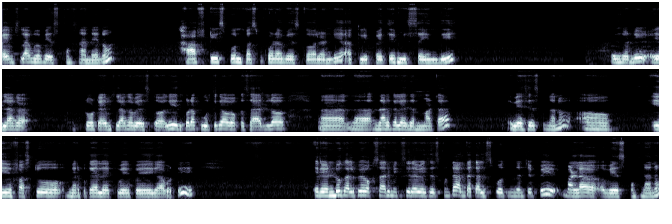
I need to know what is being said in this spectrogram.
టైమ్స్ లాగా వేసుకుంటున్నాను నేను. హాఫ్ టీ స్పూన్ పసుపు కూడా వేసుకోవాలండి. ఆ క్లిప్ అయితే మిస్ అయింది. ఎందుకండి ఇలాగా టూ టైమ్స్ లాగా వేసుకోవాలి. ఇది కూడా పూర్తిగా ఒకసారిలో ఆ, నలగలేదన్నమాట. వేసేసుకున్నాను. ఈ ఫస్ట్ మిరపకాయలు ఎక్కువైపోయాయి కాబట్టి రెండు కలిపి ఒకసారి మిక్సీలో వేసేసుకుంటే అంతా కలిసిపోతుందని చెప్పి మళ్ళీ వేసుకుంటున్నాను.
